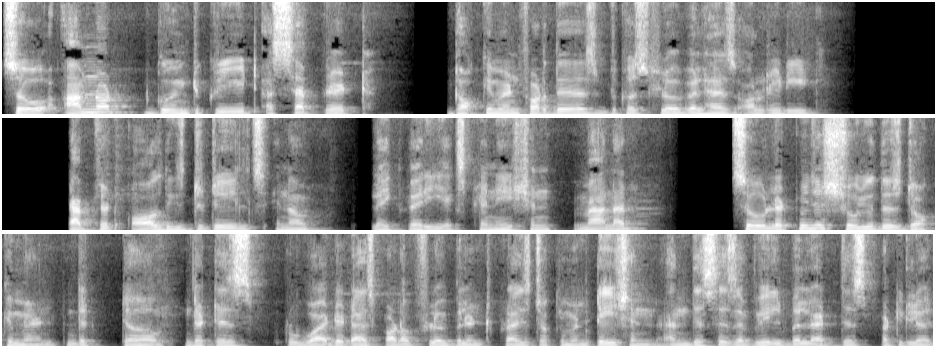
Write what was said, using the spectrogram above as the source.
So I'm not going to create a separate document for this because Flowable has already captured all these details in a like very explanation manner. So let me just show you this document that uh, that is provided as part of Flowable Enterprise documentation, and this is available at this particular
